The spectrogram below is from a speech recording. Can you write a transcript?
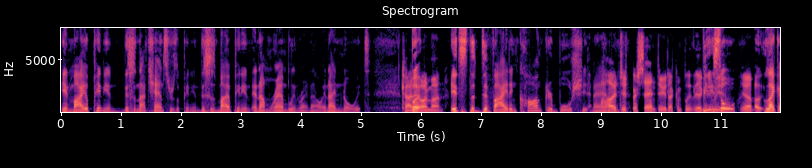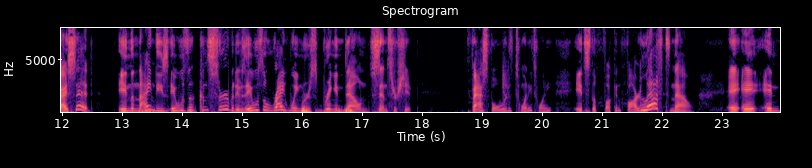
In my opinion, this is not Chancellor's opinion. This is my opinion, and I'm rambling right now, and I know it. Carry but- on, man. It's the divide and conquer bullshit, man. hundred percent, dude. I completely agree Be- with so, you. Yep. uh, like I said, in the '90s, it was the conservatives, it was the right wingers bringing down censorship. Fast forward to 2020, it's the fucking far left now, and, and, and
